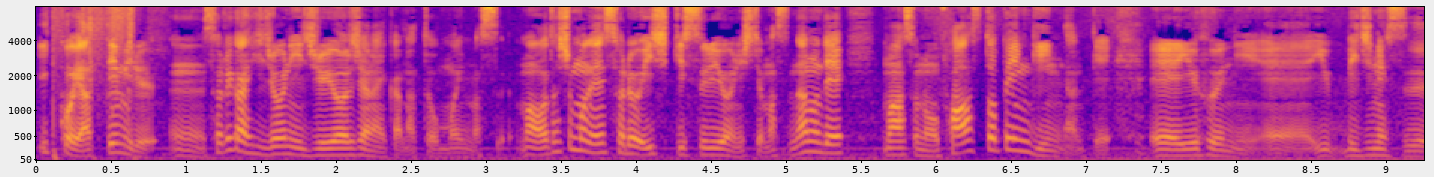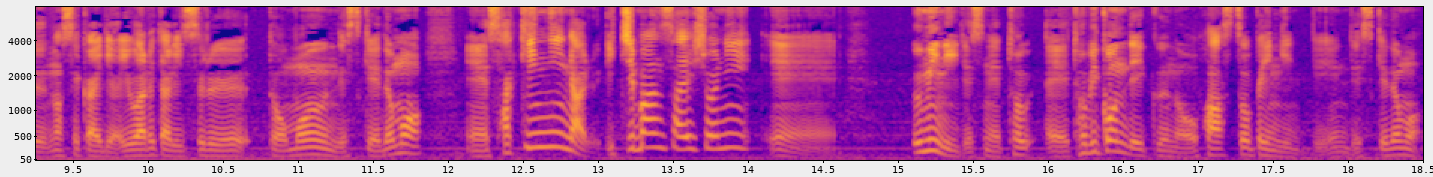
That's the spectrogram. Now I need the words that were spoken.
一個やってみる。うん、それが非常に重要じゃないかなと思います。まあ私もね、それを意識するようにしてます。なので、まあその、ファーストペンギンなんて、えー、いう風に、えー、ビジネスの世界では言われたりすると思うんですけれども、えー、先になる。一番最初に、えー、海にですね、と、えー、飛び込んでいくのをファーストペンギンって言うんですけども、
